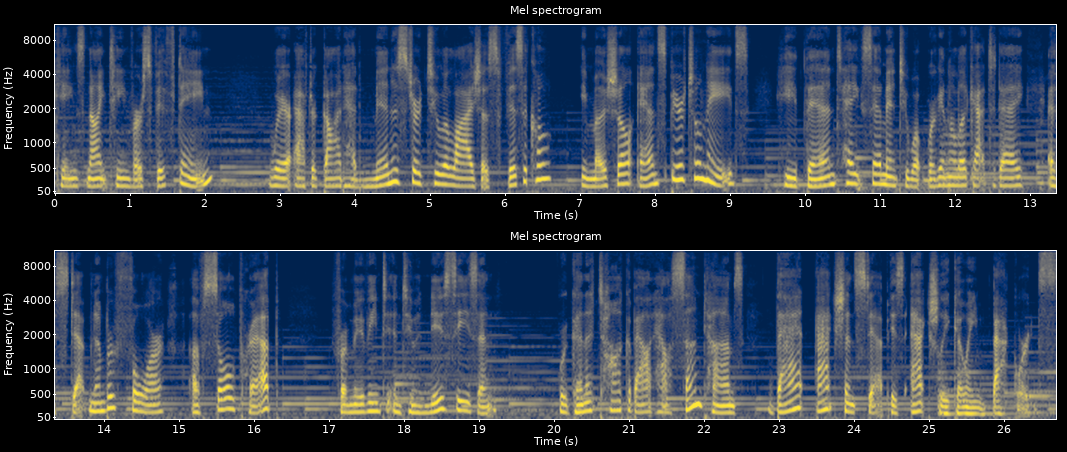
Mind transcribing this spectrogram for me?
Kings 19, verse 15, where after God had ministered to Elijah's physical, emotional, and spiritual needs, he then takes him into what we're going to look at today as step number four of soul prep for moving to, into a new season. We're going to talk about how sometimes that action step is actually going backwards.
